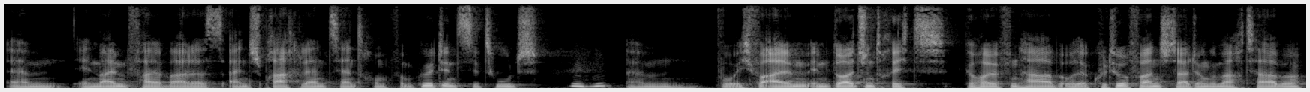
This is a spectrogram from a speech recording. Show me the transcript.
Ähm, in meinem Fall war das ein Sprachlernzentrum vom Goethe-Institut, mhm. ähm, wo ich vor allem im Deutschunterricht geholfen habe oder Kulturveranstaltungen gemacht habe.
